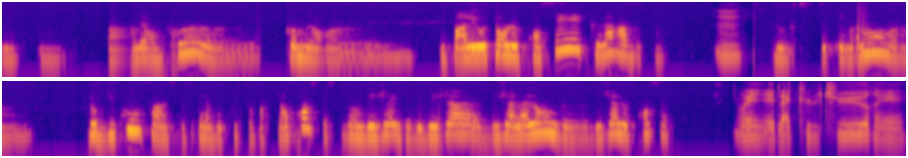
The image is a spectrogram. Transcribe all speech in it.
Ils, parlaient entre eux comme leur, ils parlaient autant le français que l'arabe. Mm. Donc c'était vraiment donc du coup, enfin, c'est pour ça qu'il y en a beaucoup qui sont partis en France parce qu'ils ont déjà, ils avaient déjà, déjà la langue, déjà le français. Oui, et la culture et.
